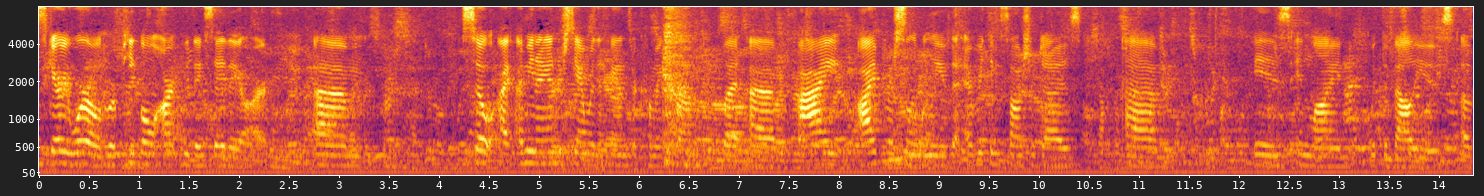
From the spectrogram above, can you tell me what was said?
scary world where people aren't who they say they are. Um, so I, I mean I understand where the fans are coming from, but um, I I personally believe that everything Sasha does um, is in line with the values of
